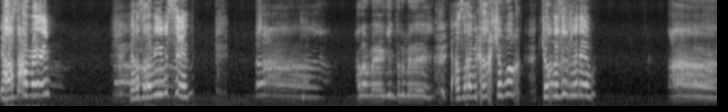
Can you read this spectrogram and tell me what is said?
Yaz abi. Yaz abi iyi misin? Aa, arabaya getir beni. Yaz abi kalk çabuk. Çok özür dilerim. Aa,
